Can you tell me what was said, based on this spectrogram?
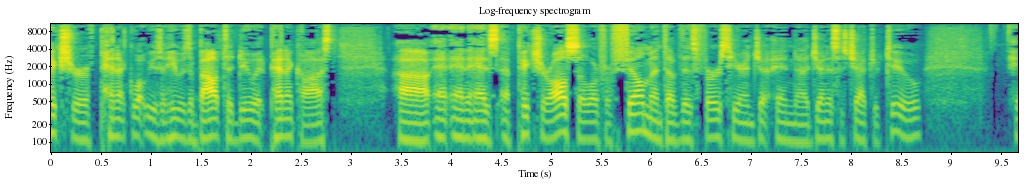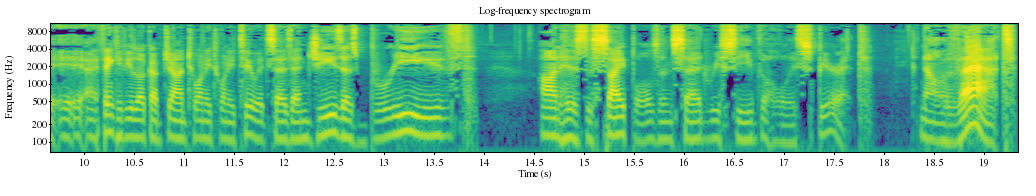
picture of Pente- what he was about to do at Pentecost, uh, and, and, as a picture also or fulfillment of this verse here in, in uh, Genesis chapter two. I think if you look up John 20, 22, it says, And Jesus breathed on his disciples and said, Receive the Holy Spirit. Now that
